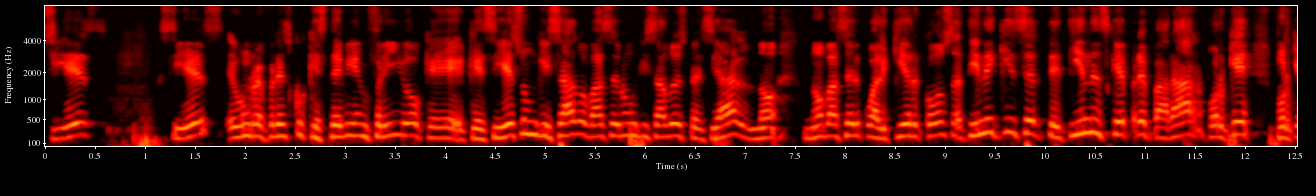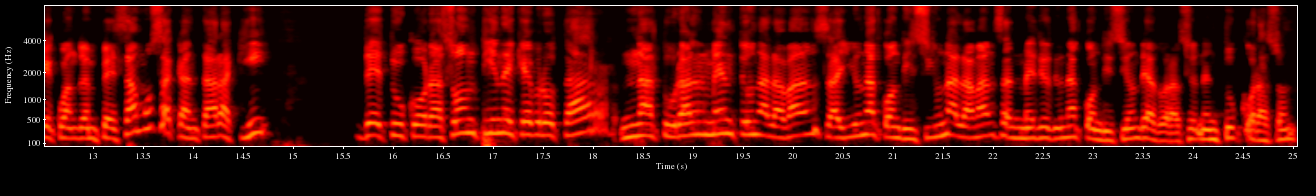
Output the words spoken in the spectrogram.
Si es si es un refresco que esté bien frío, que, que, si es un guisado, va a ser un guisado especial, no, no va a ser cualquier cosa. Tiene que ser, te tienes que preparar. ¿Por qué? Porque cuando empezamos a cantar aquí, de tu corazón tiene que brotar naturalmente una alabanza y una condición, una alabanza en medio de una condición de adoración en tu corazón.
